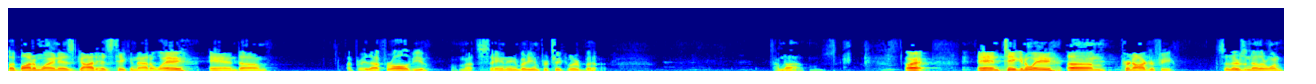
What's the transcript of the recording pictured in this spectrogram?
But bottom line is, God has taken that away, and um, I pray that for all of you. I'm not saying anybody in particular, but I'm not. All right, and taking away um, pornography. So there's another one,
